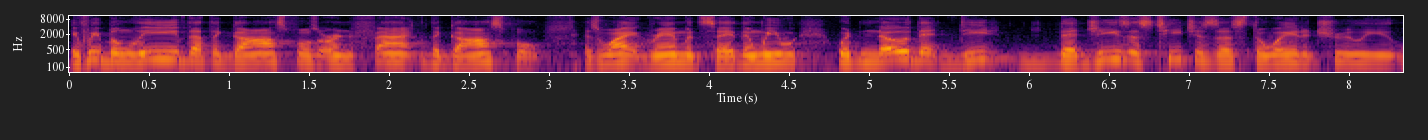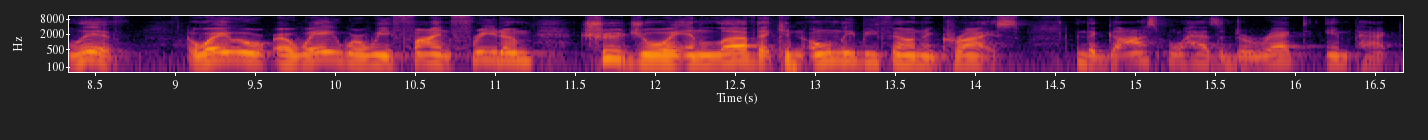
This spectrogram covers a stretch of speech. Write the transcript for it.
If we believe that the Gospels are in fact the Gospel, as Wyatt Graham would say, then we would know that, D- that Jesus teaches us the way to truly live. A way, a way where we find freedom, true joy, and love that can only be found in Christ. And the gospel has a direct impact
